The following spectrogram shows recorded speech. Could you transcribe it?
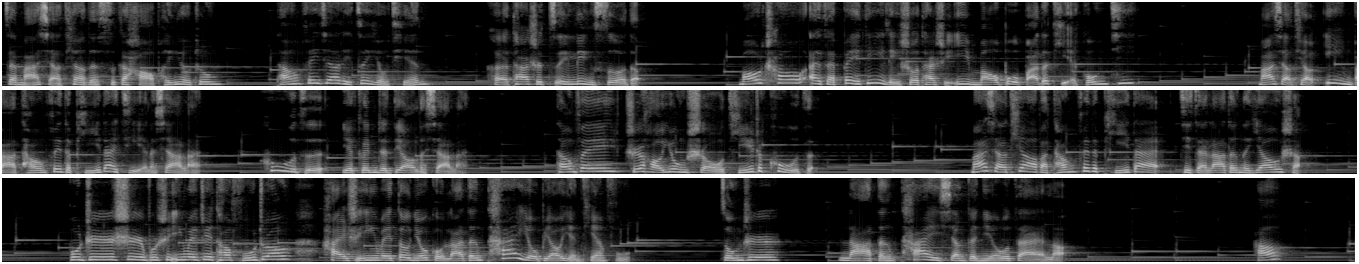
在马小跳的四个好朋友中，唐飞家里最有钱。可他是最吝啬的。毛超爱在背地里说他是一毛不拔的铁公鸡。马小跳硬把唐飞的皮带解了下来，裤子也跟着掉了下来。唐飞只好用手提着裤子。马小跳把唐飞的皮带系在拉登的腰上，不知是不是因为这套服装，还是因为斗牛狗拉登太有表演天赋。总之，拉登太像个牛仔了。好，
